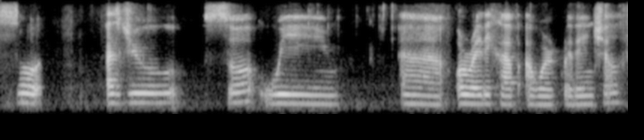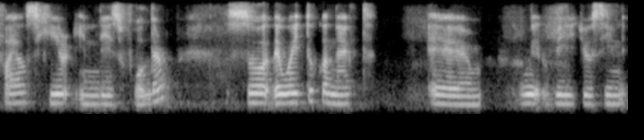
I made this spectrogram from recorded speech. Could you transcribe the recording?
So as you saw, we uh, already have our credential files here in this folder. So the way to connect um, will be using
